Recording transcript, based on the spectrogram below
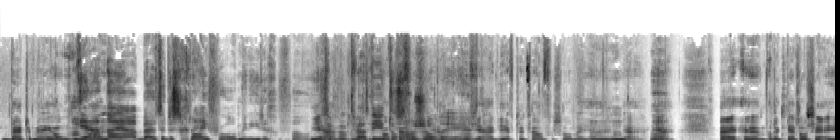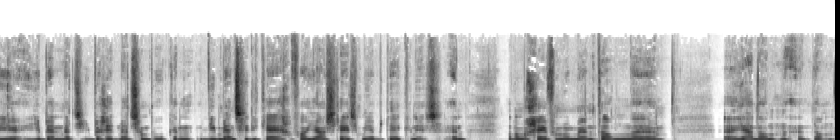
Buiten mij omgebeurd. Ja, nou ja, buiten de schrijver om in ieder geval. Ja, dat Terwijl die het toch wel. verzonnen ja. heeft. Ja, die heeft het wel verzonnen, ja. Mhm, ja, ja. ja. Maar eh, wat ik net al zei, je, je, bent met, je begint met zo'n boek... en die mensen die krijgen voor jou steeds meer betekenis. En dan op een gegeven moment dan... eh, eh, ja, dan, dan,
